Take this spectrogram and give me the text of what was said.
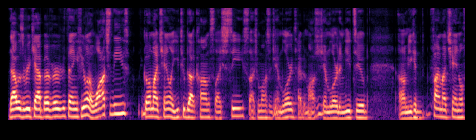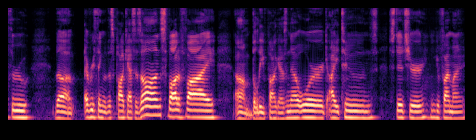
That was a recap of everything. If you want to watch these, go on my channel, youtube.com slash C slash Monster Jam Lord. Type in Monster Jam Lord in YouTube. Um, you can find my channel through the everything that this podcast is on Spotify, um, Bleav Podcast Network, iTunes, Stitcher. You can find my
